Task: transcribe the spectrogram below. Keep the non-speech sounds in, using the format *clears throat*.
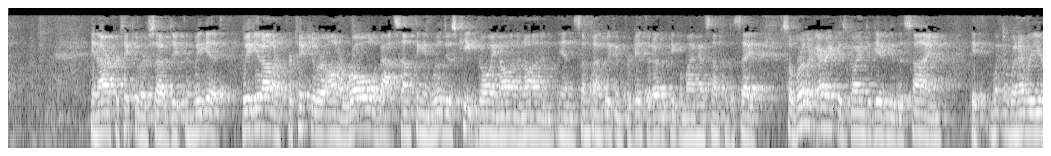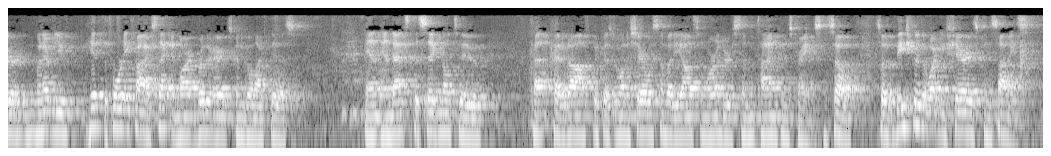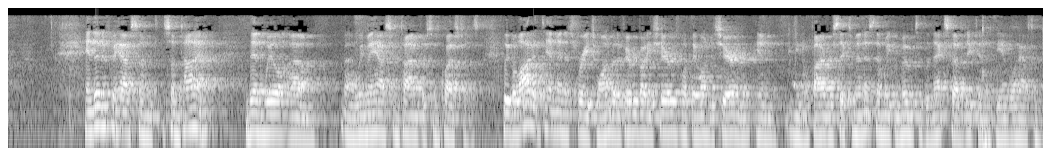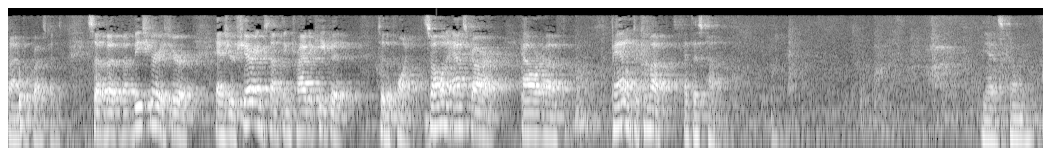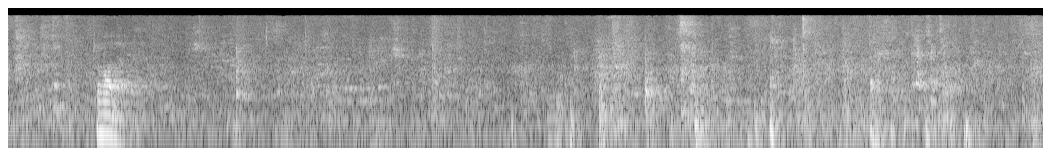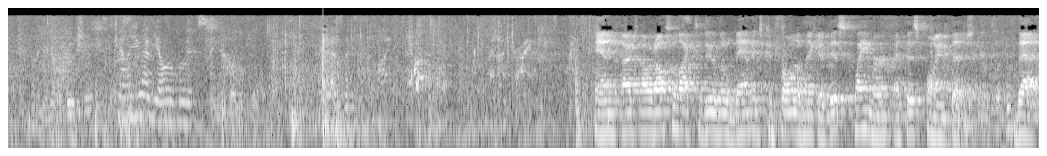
in our particular subject, and we get we get on a particular on a roll about something, and we'll just keep going on and on, and, and sometimes we can forget that other people might have something to say. So Brother Eric is going to give you the sign. If whenever you're whenever you hit the 45 second mark, Brother Eric's going to go like this, and and that's the signal to cut cut it off because we want to share with somebody else, and we're under some time constraints. So so be sure that what you share is concise. And then if we have some some time, then we'll um, uh, we may have some time for some questions. We've allotted 10 minutes for each one, but if everybody shares what they wanted to share in, in you know five or six minutes, then we can move to the next subject, and at the end we'll have some time for questions. So, but but be sure as you're as you're sharing something, try to keep it to the point. So I want to ask our our uh, panel to come up at this time. Yes, come come on up. Kelly, you have yellow boots. And I, I would also like to do a little damage control and make a disclaimer at this point that that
